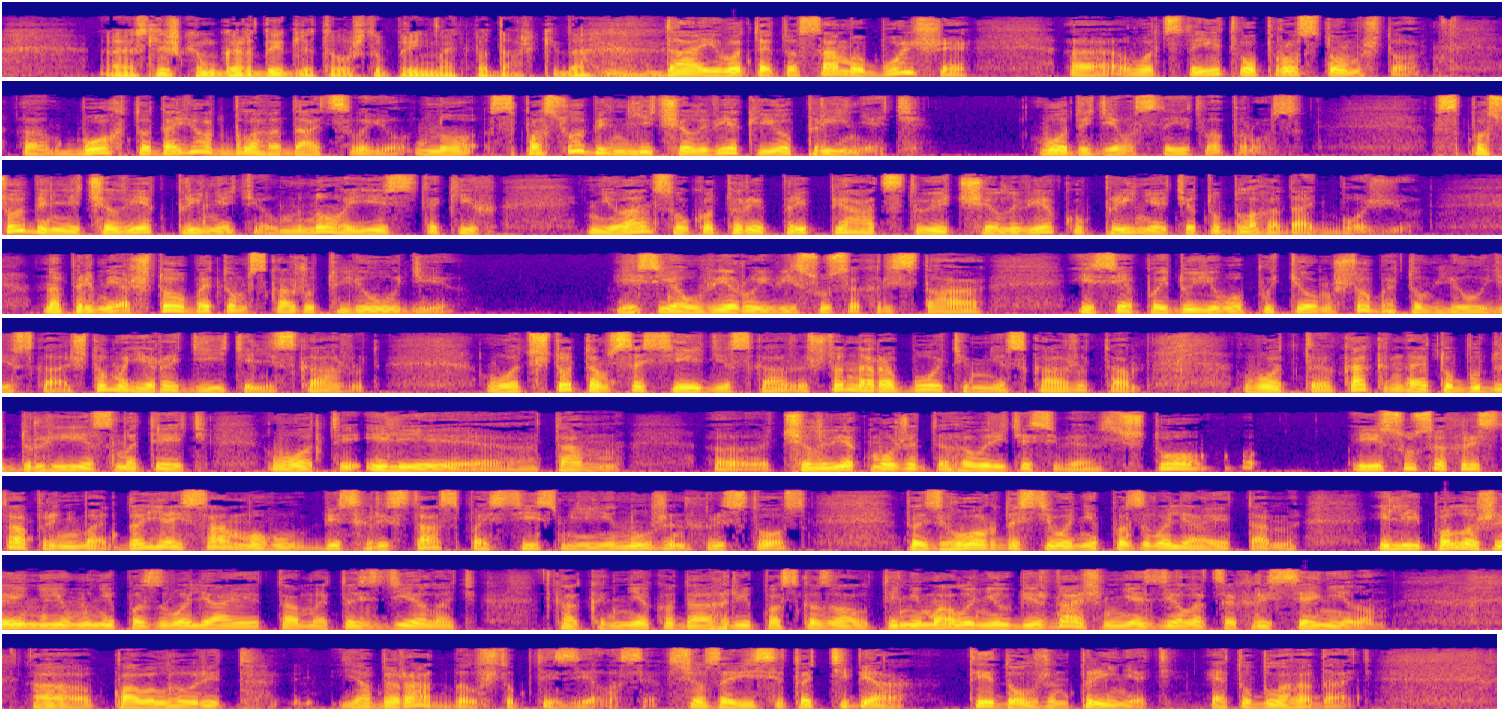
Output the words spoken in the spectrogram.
Э, слишком горды для того, чтобы принимать подарки, да? Да, и вот это самое большее, э, вот стоит вопрос в том, что Бог-то дает благодать свою, но способен ли человек ее принять? Вот где вот стоит вопрос. Способен ли человек принять ее? Много есть таких нюансов, которые препятствуют человеку принять эту благодать Божью. Например, что об этом скажут люди – если я уверую в Иисуса Христа, если я пойду Его путем, что об этом люди скажут, что мои родители скажут, вот, что там соседи скажут, что на работе мне скажут там, вот, как на это будут другие смотреть, вот, или э, там э, человек может говорить о себе, что Иисуса Христа принимать. Да я и сам могу без Христа спастись, мне не нужен Христос. То есть гордость его не позволяет там, или положение ему не позволяет там это сделать. Как некогда Агриппа сказал, ты немало не убеждаешь меня сделаться христианином. А Павел говорит, я бы рад был, чтобы ты сделался. Все зависит от тебя. Ты должен принять эту благодать.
